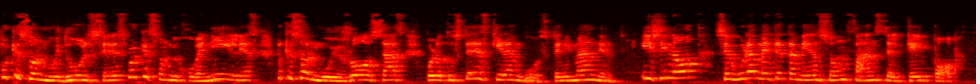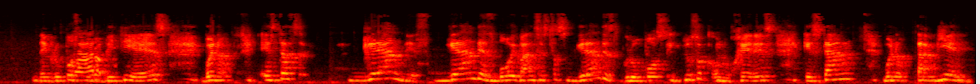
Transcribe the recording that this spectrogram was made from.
porque son muy dulces, porque son muy juveniles, porque son muy rosas, por lo que ustedes quieran, gusten y manden. Y si no, seguramente también son fans del K-pop, de grupos como BTS. Bueno, estas grandes, grandes boy bands, estos grandes grupos, incluso con mujeres, que están, bueno, también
